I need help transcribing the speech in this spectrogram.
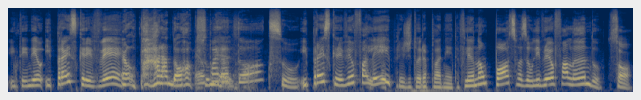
entendeu? E para escrever É o paradoxo é mesmo. paradoxo. E para escrever, eu falei para editora Planeta. Falei, eu não posso fazer um livro eu falando só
